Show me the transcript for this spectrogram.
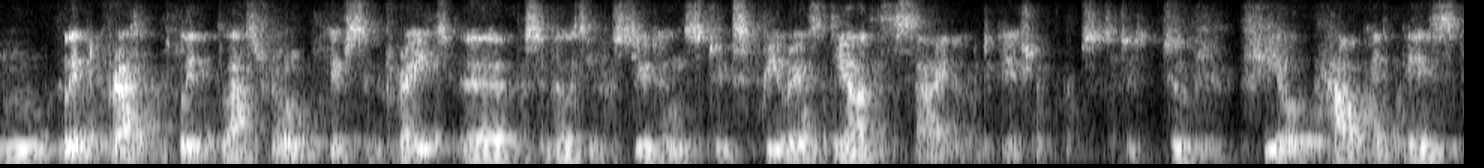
Mm, flipped, flipped classroom gives a great uh, possibility for students to experience the other side of educational process, to, to feel how it is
